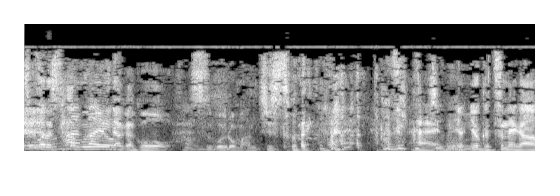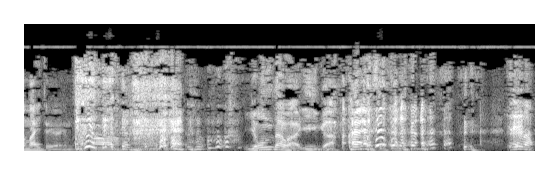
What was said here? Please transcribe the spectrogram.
それまで寒い中こうすごいロマンチストだよ。風邪ひくっちゅうね、い。よよく爪が甘いと言われます。呼んだはいいがでは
